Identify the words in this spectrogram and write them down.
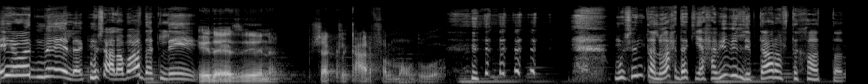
إيه يا واد مالك؟ مش على بعضك ليه؟ إيه ده يا زينب؟ شكلك عارفة الموضوع. مش انت لوحدك يا حبيبي اللي بتعرف تخطط.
